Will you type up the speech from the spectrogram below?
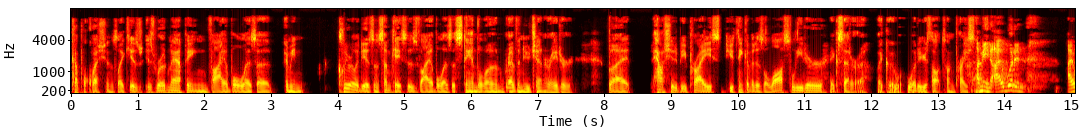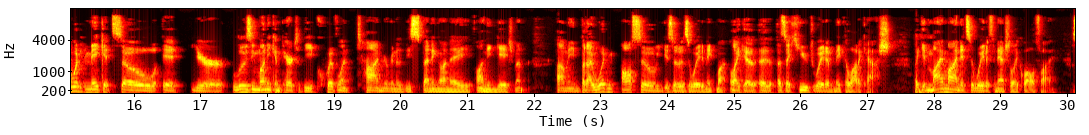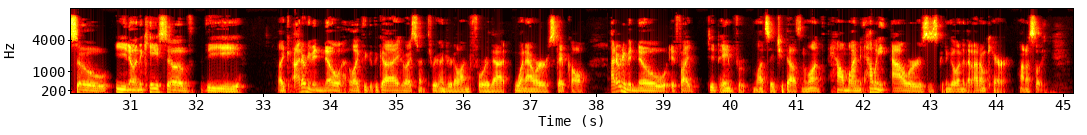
A couple questions like is is road mapping viable as a I mean, clearly it is in some cases viable as a standalone revenue generator, but how should it be priced? Do you think of it as a loss leader, et cetera? Like, uh, what are your thoughts on pricing? I mean, I wouldn't, I wouldn't make it so it you're losing money compared to the equivalent time you're going to be spending on a on the engagement. I mean, but I wouldn't also use it as a way to make money, like a, a, as a huge way to make a lot of cash. Like in mm-hmm. my mind, it's a way to financially qualify. So, you know, in the case of the, like, I don't even know, like the, the guy who I spent 300 on for that one hour Skype call. I don't even know if I did pay him for, let's say 2000 a month, how many, how many hours is going to go into that. I don't care, honestly.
